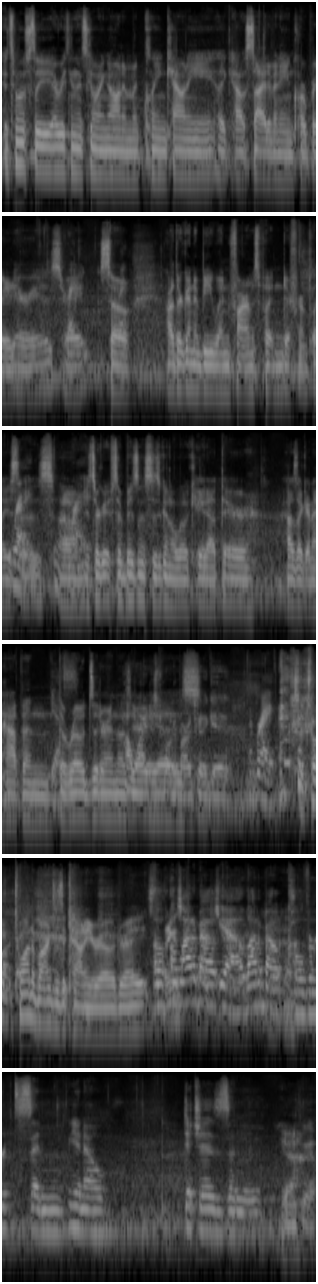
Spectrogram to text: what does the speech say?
it's mostly everything that's going on in McLean County, like outside of any incorporated areas, right? Right. So, Right. are there going to be wind farms put in different places? Um, Right. Is there if their business is going to locate out there? How's that going to happen? Yes. The roads that are in those How wide is areas. Towanda Barnes going to get? right. so Tw- Towanda Barnes is a county road, right? a, a lot about largest yeah, a lot about Yeah. culverts and you know, ditches and yeah. Yeah.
